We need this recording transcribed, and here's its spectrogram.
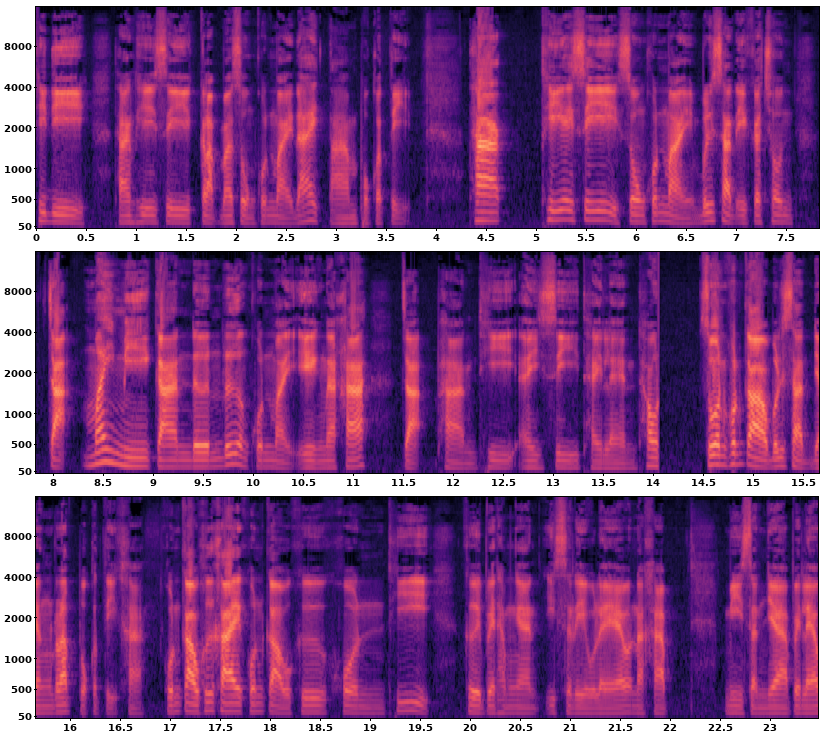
ที่ดี ทาง TEC กลับมาส่งคนใหม่ได้ตามปกติถ้า TEC ส่งคนใหม่ บริษัทเอกชนจะไม่มีการเดินเรื่องคนใหม่เองนะคะ จะผ่าน TIC Thailand เท่า ส่วนคนเก่าบริษัทยังรับปกติค่ะ คนเก่าคือใคร คนเก่าคือคนที่เคยไปทำงานอิสราเอลแล้วนะครับ มีสัญญาไปแล้ว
